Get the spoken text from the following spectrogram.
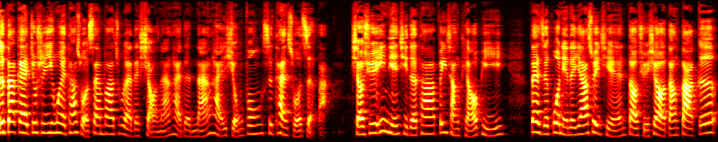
这大概就是因为他所散发出来的小男孩的男孩雄风是探索者吧。小学一年级的他非常调皮，带着过年的压岁钱到学校当大哥。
